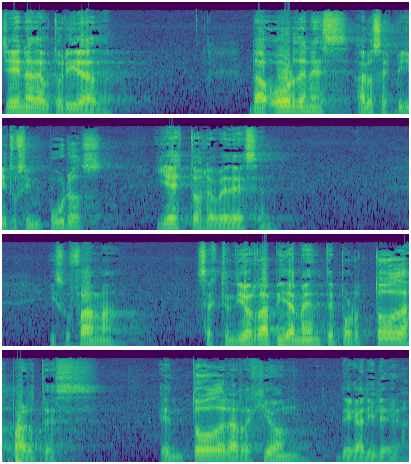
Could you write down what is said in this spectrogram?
llena de autoridad. Da órdenes a los espíritus impuros y éstos le obedecen. Y su fama se extendió rápidamente por todas partes, en toda la región de Galilea.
